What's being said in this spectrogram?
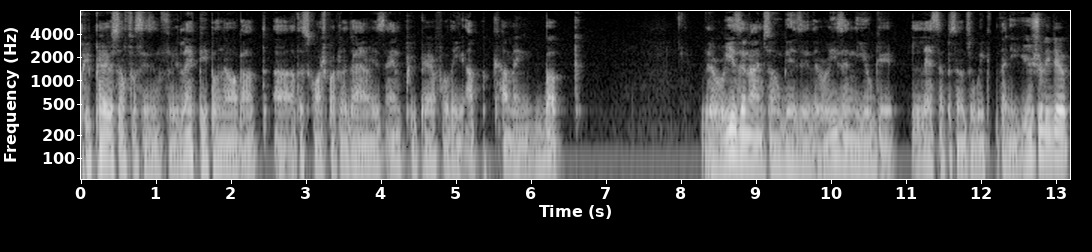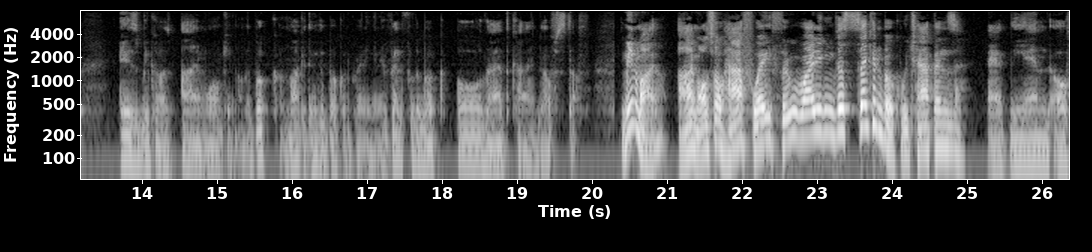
Prepare yourself for season three. Let people know about uh, the Squashbuckler Diaries and prepare for the upcoming book. The reason I'm so busy, the reason you get less episodes a week than you usually do, is because I'm working on the book, on marketing the book, on creating an event for the book, all that kind of stuff. Meanwhile, I'm also halfway through writing the second book, which happens at the end of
